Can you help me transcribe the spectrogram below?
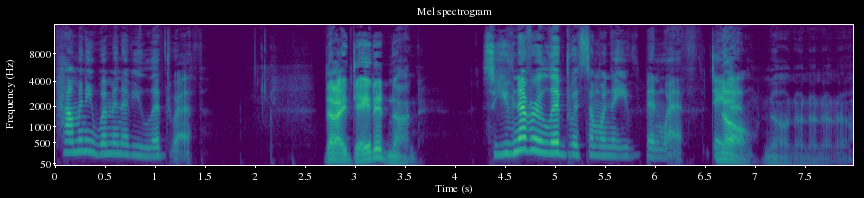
How many women have you lived with? that I dated none. So you've never lived with someone that you've been with, dated. No, no, no, no, no, no.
